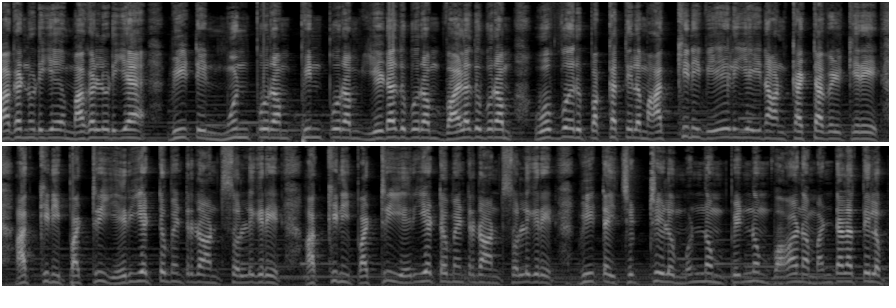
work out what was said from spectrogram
மகனுடைய மகளுடைய வீட்டின் முன்புறம் பின்புறம் இடதுபுறம் வலதுபுறம் ஒவ்வொரு பக்கத்திலும் அக்கினி வேலியை நான் கட்டவிழ்கிறேன். அக்கினி பற்றி எரியட்டும் என்று நான் சொல்லுகிறேன். அக்கினி பற்றி எரியட்டும் என்று நான் சொல்லுகிறேன். வீட்டை சுற்றிலும் முன்னும் பின்னும் வான மண்டலத்திலும்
